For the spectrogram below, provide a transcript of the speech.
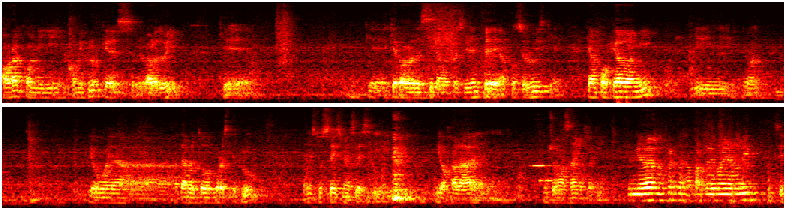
ahora con mi, con mi club que es el Valladolid, que, que quiero agradecer al presidente, a José Luis, que, que han confiado en mí y, y bueno, yo voy a darlo todo por este club en estos seis meses y, y ojalá en muchos más años aquí. ¿Tenías las ofertas aparte de Valladolid? Sí.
